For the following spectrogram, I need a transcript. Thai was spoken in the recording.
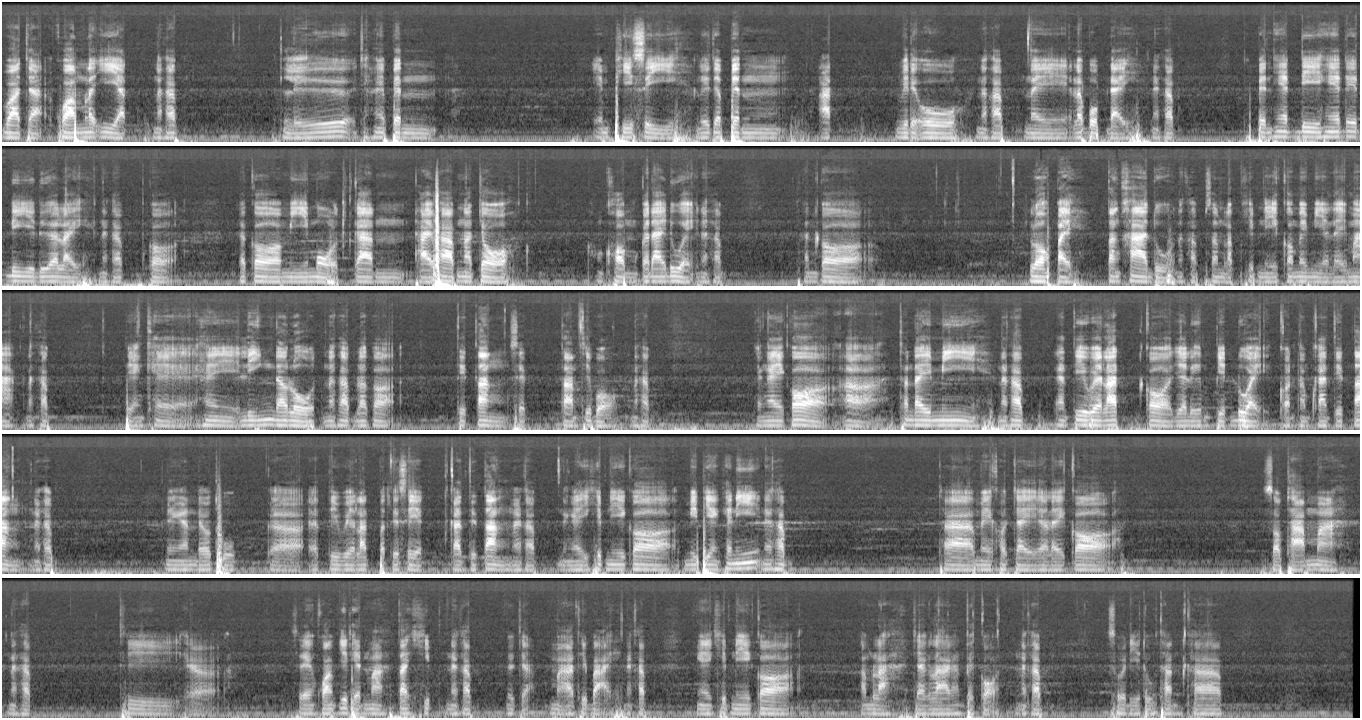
ว่าจะความละเอียดนะครับ หรือจะให้เป็น MP4 หรือจะเป็นอัดวิดีโอนะครับ ในระบบใดนะครับ เป็น HD HSD หรืออะไรนะครับ ก็แล้วก็มีโหมดการถ่ายภาพหน้าจอของคอมก็ได้ด้วยนะครับ ท่านก็ลองไปตั้งค่าดูนะครับสำหรับคลิปนี้ก็ไม่มีอะไรมากนะครับ เพียงแค่ให้ลิงก์ ดาวน์โหลดนะครับ แล้วก็ติดตั้งเสร็จตามที่บอกนะครับยังไงก็ท่านใดมีนะครับแอนตี้ไวรัสก็อย่าลืมปิดด้วยก่อนทำการติดตั้งนะครับไม่งั้นเดี๋ยวถูกแอนตี้ไวรัสปฏิเสธการติดตั้งนะครับยังไงคลิปนี้ก็มีเพียงแค่นี้นะครับ ถ้าไม่เข้าใจอะไรก็สอบถามมานะครับที่ แสดงความคิดเห็นมาใต้คลิปนะครับเราจะมาอธิบายนะครับไงคลิปนี้ก็อำลาจากลากันไปก่อนนะครับ สวัสดีทุกท่านครับ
